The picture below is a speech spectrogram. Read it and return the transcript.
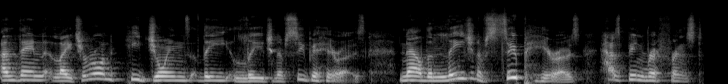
And then later on, he joins the Legion of Superheroes. Now, the Legion of Superheroes has been referenced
